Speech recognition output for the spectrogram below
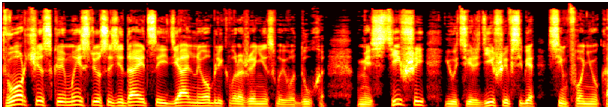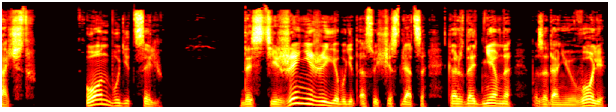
Творческой мыслью созидается идеальный облик выражения своего духа, вместивший и утвердивший в себе симфонию качеств. Он будет целью. Достижение же ее будет осуществляться каждодневно по заданию воли,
